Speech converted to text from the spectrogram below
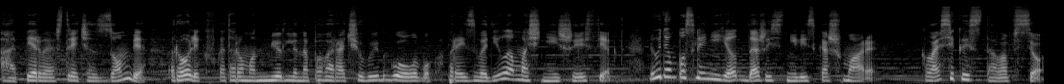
а первая встреча с зомби, ролик, в котором он медленно поворачивает голову, производила мощнейший эффект. Людям после нее даже снились кошмары. Классикой стало все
